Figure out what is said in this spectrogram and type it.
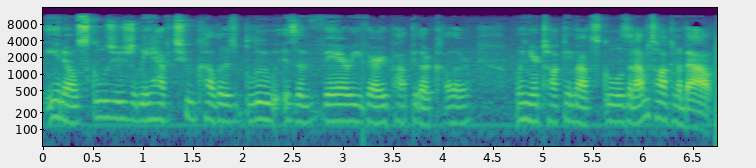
you know, schools usually have two colors. Blue is a very, very popular color when you're talking about schools, and I'm talking about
